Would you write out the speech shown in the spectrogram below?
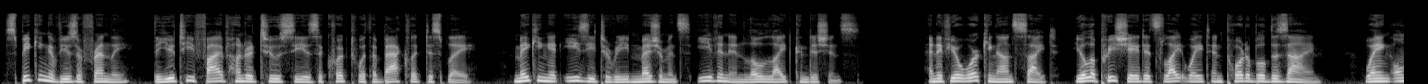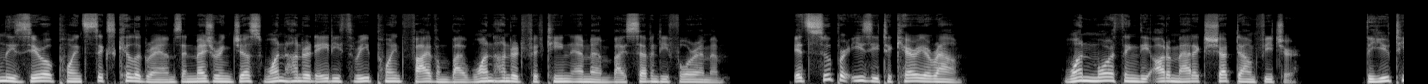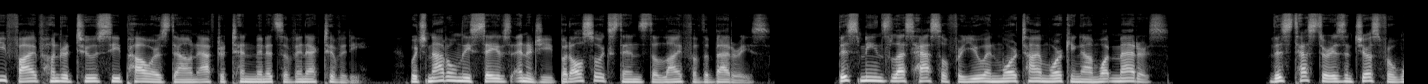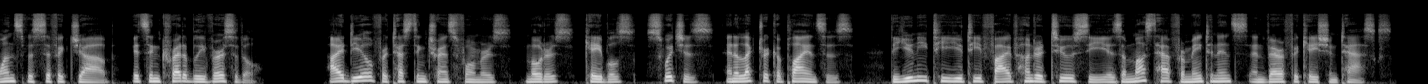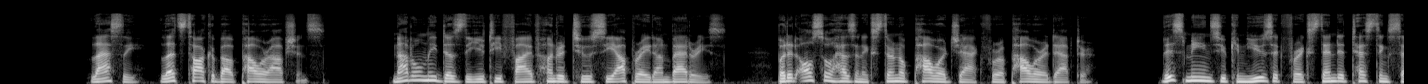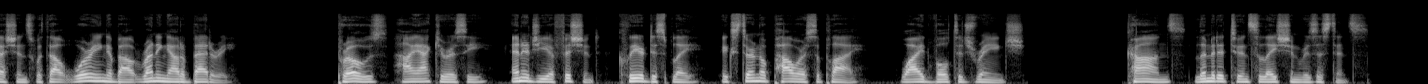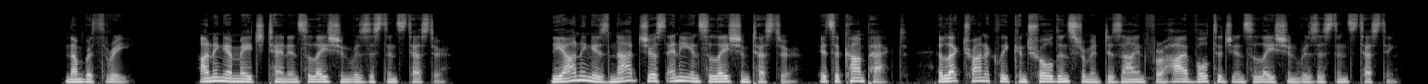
Speaking of user friendly, the UT502C is equipped with a backlit display, making it easy to read measurements even in low light conditions. And if you're working on site, you'll appreciate its lightweight and portable design, weighing only 0.6 kilograms and measuring just 183.5 mm by 115 mm by 74 mm. It's super easy to carry around. One more thing the automatic shutdown feature. The UT502C powers down after 10 minutes of inactivity, which not only saves energy but also extends the life of the batteries. This means less hassle for you and more time working on what matters. This tester isn't just for one specific job, it's incredibly versatile. Ideal for testing transformers, motors, cables, switches, and electric appliances, the Uni-T UT502C is a must have for maintenance and verification tasks. Lastly, let's talk about power options. Not only does the UT502C operate on batteries, but it also has an external power jack for a power adapter. This means you can use it for extended testing sessions without worrying about running out of battery. Pros high accuracy, energy efficient, clear display, external power supply, wide voltage range. Cons limited to insulation resistance. Number 3. Aneng MH10 Insulation Resistance Tester. The Aneng is not just any insulation tester, it's a compact, electronically controlled instrument designed for high voltage insulation resistance testing.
